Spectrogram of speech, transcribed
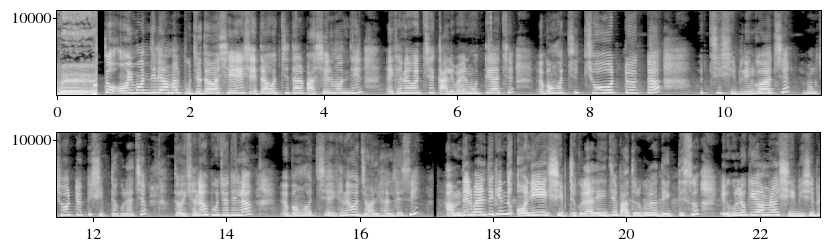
में তো ওই মন্দিরে আমার পুজো দেওয়া শেষ এটা হচ্ছে তার পাশের মন্দির এখানে হচ্ছে কালীমায়ের মূর্তি আছে এবং হচ্ছে ছোট্ট একটা হচ্ছে শিবলিঙ্গ আছে এবং ছোট্ট একটি শিব ঠাকুর আছে তো এখানেও পুজো দিলাম এবং হচ্ছে এখানেও জল ঢালতেছি আমাদের বাড়িতে কিন্তু অনেক শিব ঠাকুর। আর এই যে পাথরগুলো দেখতেছো এগুলোকে আমরা শিব হিসেবে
